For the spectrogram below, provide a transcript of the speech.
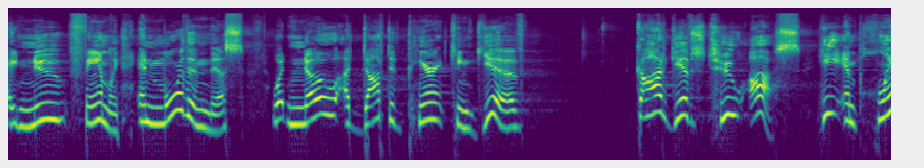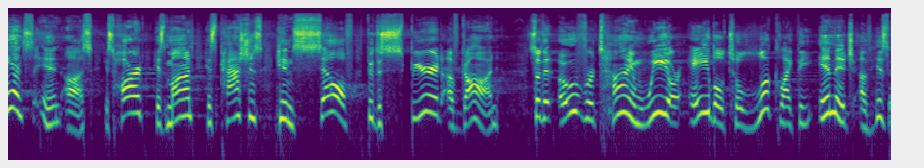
a new family. And more than this, what no adopted parent can give, God gives to us. He implants in us his heart, his mind, his passions, himself through the Spirit of God, so that over time we are able to look like the image of his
